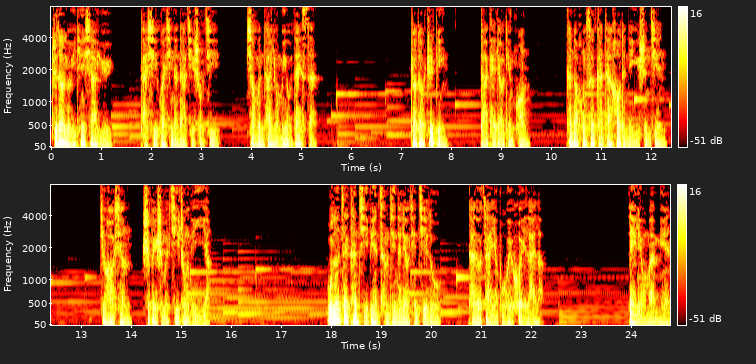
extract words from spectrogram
直到有一天下雨，他习惯性的拿起手机，想问他有没有带伞。找到置顶，打开聊天框，看到红色感叹号的那一瞬间，就好像是被什么击中的一样。无论再看几遍曾经的聊天记录，他都再也不会回来了。泪流满面。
